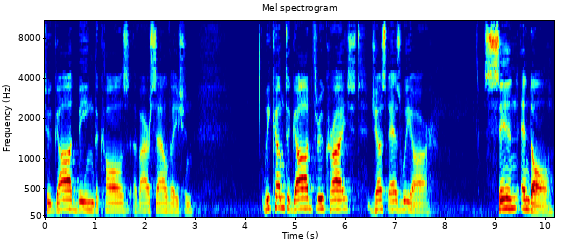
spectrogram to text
to God being the cause of our salvation. We come to God through Christ just as we are, sin and all,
